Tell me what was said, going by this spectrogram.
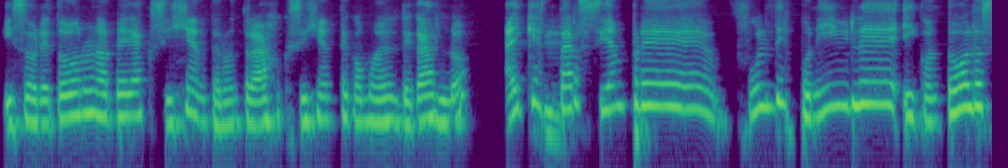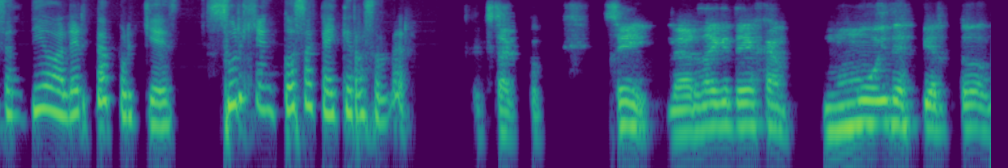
y sobre todo en una pega exigente, en un trabajo exigente como el de Carlos, hay que mm. estar siempre full disponible y con todos los sentidos alerta porque surgen cosas que hay que resolver. Exacto. Sí, la verdad que te deja muy despierto,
